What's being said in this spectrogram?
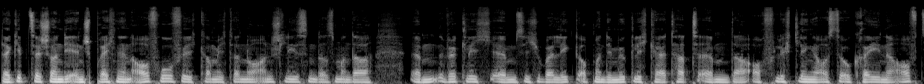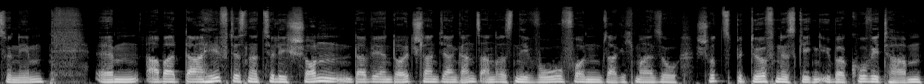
Da gibt's ja schon die entsprechenden Aufrufe. Ich kann mich da nur anschließen, dass man da ähm, wirklich ähm, sich überlegt, ob man die Möglichkeit hat, ähm, da auch Flüchtlinge aus der Ukraine aufzunehmen. Ähm, aber da hilft es natürlich schon, da wir in Deutschland ja ein ganz anderes Niveau von, sage ich mal, so Schutzbedürfnissen Bedürfnis gegenüber Covid haben,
